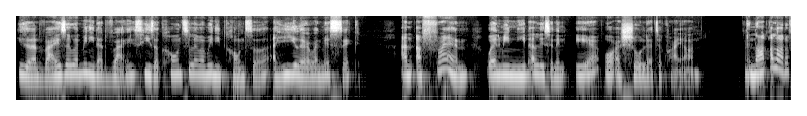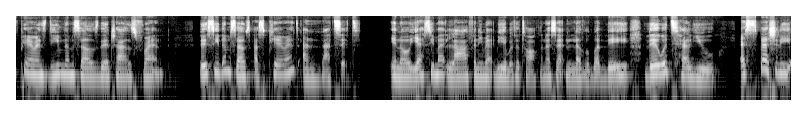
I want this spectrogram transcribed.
He's an advisor when we need advice. He's a counselor when we need counsel, a healer when we're sick, and a friend when we need a listening ear or a shoulder to cry on. And not a lot of parents deem themselves their child's friend. They see themselves as parents and that's it. You know, yes, you might laugh and you might be able to talk on a certain level, but they they would tell you, especially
